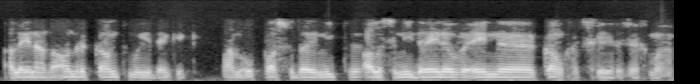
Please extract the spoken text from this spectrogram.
Alleen aan de andere kant moet je denk ik aan oppassen dat je niet eh, alles en iedereen over één eh kam gaat scheren, zeg maar.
